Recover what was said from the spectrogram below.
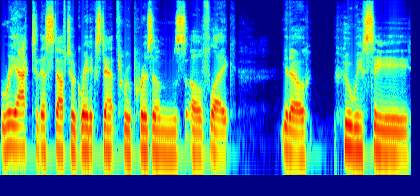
react to this stuff to a great extent through prisms of like, you know, who we see,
